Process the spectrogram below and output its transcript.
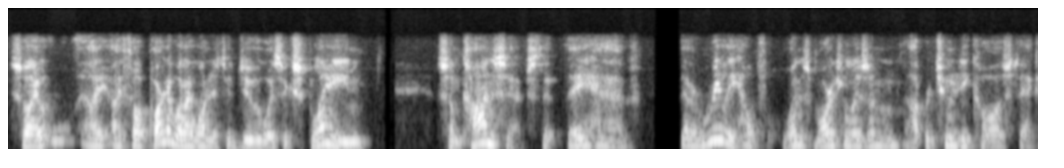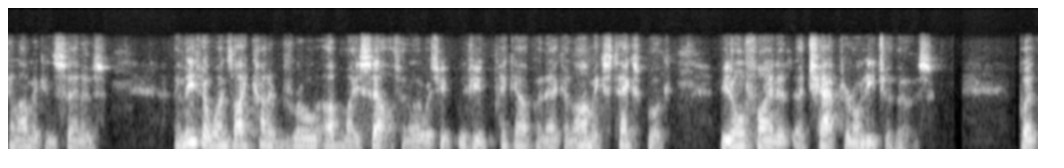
So I, I, I, thought part of what I wanted to do was explain some concepts that they have that are really helpful. One's marginalism, opportunity cost, economic incentives. And these are ones I kind of drew up myself. In other words, you, if you pick up an economics textbook, you don't find a, a chapter on each of those. But,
